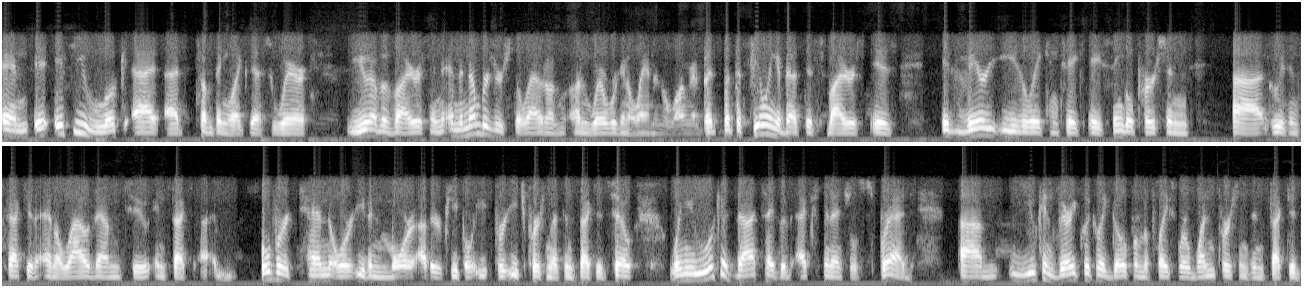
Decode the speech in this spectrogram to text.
And if you look at, at something like this, where you have a virus, and, and the numbers are still out on, on where we're going to land in the long run. But but the feeling about this virus is it very easily can take a single person uh, who is infected and allow them to infect uh, over 10 or even more other people for each person that's infected. So when you look at that type of exponential spread, um, you can very quickly go from a place where one person's infected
